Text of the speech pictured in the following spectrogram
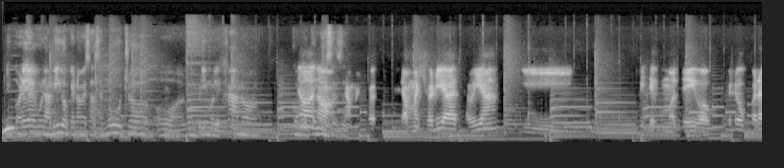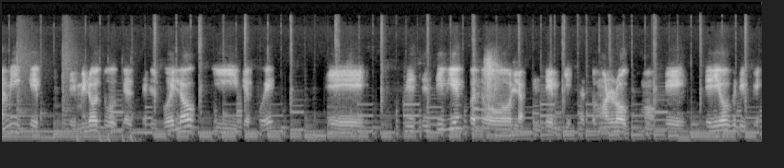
¿Y por ahí algún amigo que no ves hace mucho o algún primo lejano? No, no, la, mayoría sabían y, viste, como te digo, pero para mí que primero tuvo que hacer el vuelo y después, eh, me sentí bien cuando la gente empieza a tomarlo como que te dio gripe.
